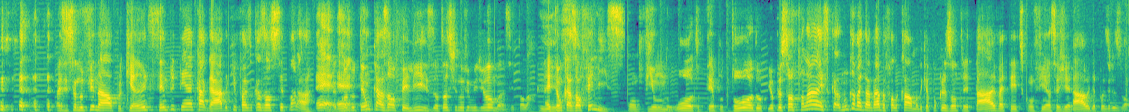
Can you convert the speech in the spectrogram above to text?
Mas isso é no final, porque antes sempre tem a cagada que faz o casal se separar. É, é, quando tem é. um casal feliz, eu tô assistindo um filme de romance, tô lá. Aí Isso. tem um casal feliz, confia um no outro o tempo todo, e o pessoal fala, ah, esse cara nunca vai dar nada. Eu falo, calma, daqui a pouco eles vão tretar, vai ter desconfiança geral e depois eles vão.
